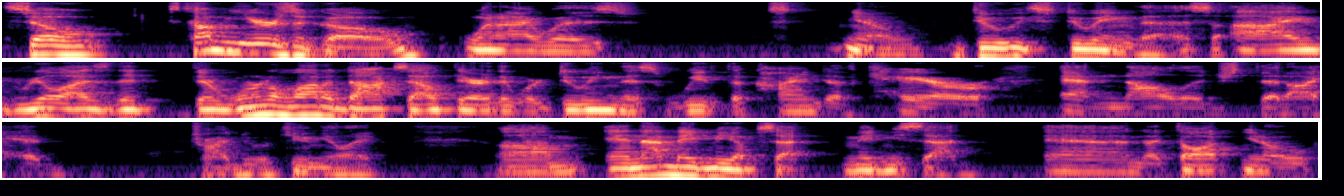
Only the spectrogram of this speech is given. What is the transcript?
so some years ago, when I was you know, do, doing this, I realized that there weren't a lot of docs out there that were doing this with the kind of care and knowledge that I had tried to accumulate. Um, and that made me upset, made me sad. And I thought, you know,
